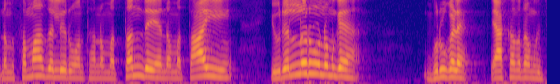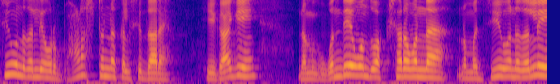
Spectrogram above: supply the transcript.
ನಮ್ಮ ಸಮಾಜದಲ್ಲಿರುವಂಥ ನಮ್ಮ ತಂದೆ, ನಮ್ಮ ತಾಯಿ, ಇವರೆಲ್ಲರೂ ನಮಗೆ ಗುರುಗಳೇ. ಯಾಕಂದ್ರೆ ನಮಗೆ ಜೀವನದಲ್ಲಿ ಅವರು ಭಾಳಷ್ಟನ್ನು ಕಲಿಸಿದ್ದಾರೆ. ಹೀಗಾಗಿ ನಮಗೆ ಒಂದೇ ಒಂದು ಅಕ್ಷರವನ್ನು ನಮ್ಮ ಜೀವನದಲ್ಲಿ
